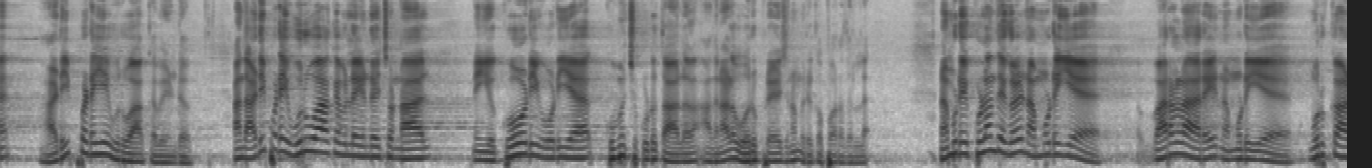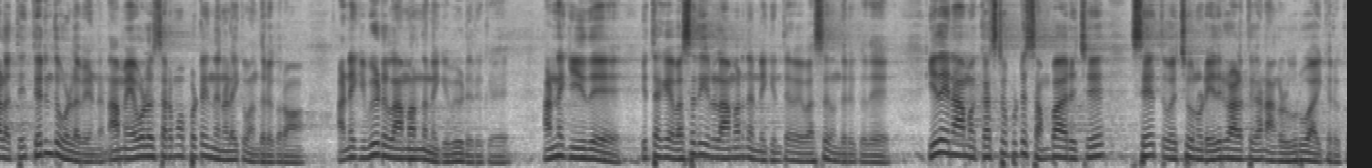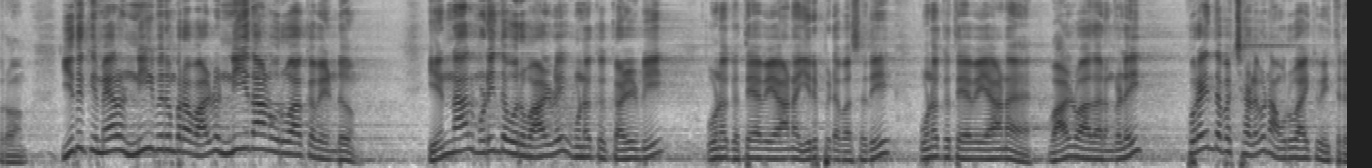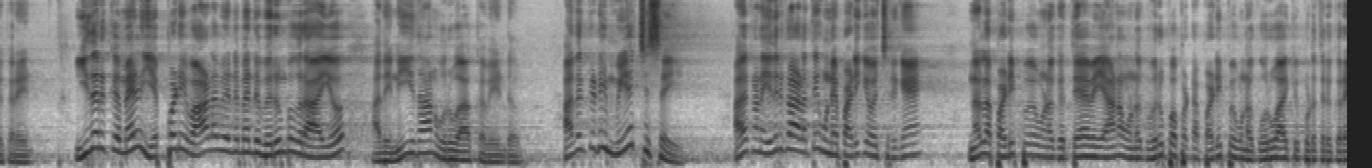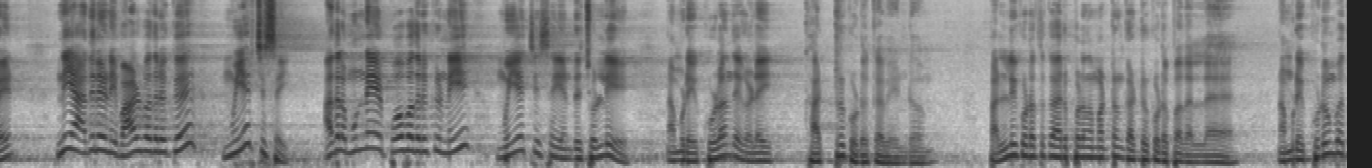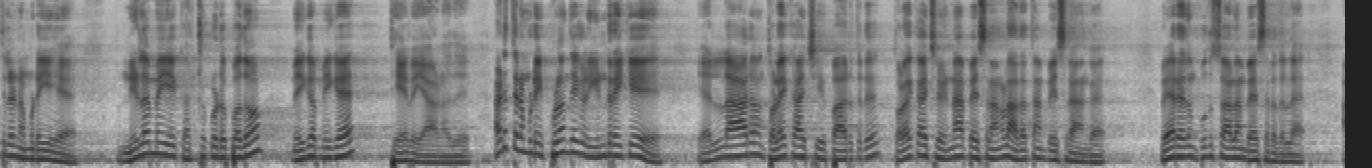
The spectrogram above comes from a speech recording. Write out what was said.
அடிப்படையை உருவாக்க வேண்டும். அந்த அடிப்படையை உருவாக்கவில்லை என்று சொன்னால் நீங்கள் கோடி கோடியாக குமிச்சு கொடுத்தாலும் அதனால் ஒரு பிரயோஜனம் இருக்க போகிறதில்ல நம்முடைய குழந்தைகள் நம்முடைய வரலாறை நம்முடைய முற்காலத்தை தெரிந்து கொள்ள வேண்டும். நாம் எவ்வளோ சிரமப்பட்டு இந்த நிலைக்கு வந்திருக்கிறோம். அன்னைக்கு வீடு இல்லாமல் இருந்து அன்றைக்கி வீடு இருக்குது அன்னைக்கு இது இத்தகைய வசதிகள் இல்லாமல் இருந்து அன்றைக்கி இத்தகைய வசதி வந்திருக்குது. இதை நாம் கஷ்டப்பட்டு சம்பாரித்து சேர்த்து வச்சு உன்னுடைய எதிர்காலத்துக்காக நாங்கள் உருவாக்கியிருக்கிறோம். இதுக்கு மேலே நீ விரும்புகிற வாழ்வு நீ தான் உருவாக்க வேண்டும். என்னால் முடிந்த ஒரு வாழ்வை உனக்கு கல்வி உனக்கு தேவையான இருப்பிட வசதி உனக்கு தேவையான வாழ்வாதாரங்களை குறைந்தபட்ச அளவு நான் உருவாக்கி வைத்திருக்கிறேன். இதற்கு மேல் எப்படி வாழ வேண்டும் என்று விரும்புகிறாயோ அதை நீ தான் உருவாக்க வேண்டும். அதற்கு நீ முயற்சி செய். அதற்கான எதிர்காலத்தை உன்னை படிக்க வச்சிருக்கேன். நல்ல படிப்பு உனக்கு தேவையான உனக்கு விருப்பப்பட்ட படிப்பு உனக்கு உருவாக்கி கொடுத்துருக்கிறேன். நீ அதில் நீ வாழ்வதற்கு முயற்சி செய். அதில் முன்னே போவதற்கு நீ முயற்சி செய் என்று சொல்லி நம்முடைய குழந்தைகளை கற்றுக் கொடுக்க வேண்டும். பள்ளிக்கூடத்துக்கு அற்புதம் மட்டும் கற்றுக் கொடுப்பதல்ல. நம்முடைய குடும்பத்தில் நம்முடைய நிலைமையை கற்றுக் கொடுப்பதும் மிக மிக தேவையானது. அடுத்து நம்முடைய குழந்தைகள் இன்றைக்கு எல்லாரும் தொலைக்காட்சியை பார்த்துட்டு தொலைக்காட்சியில் என்ன பேசுகிறாங்களோ அதை தான் பேசுகிறாங்க வேறு எதுவும் புதுசாலாம் பேசுகிறதில்ல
